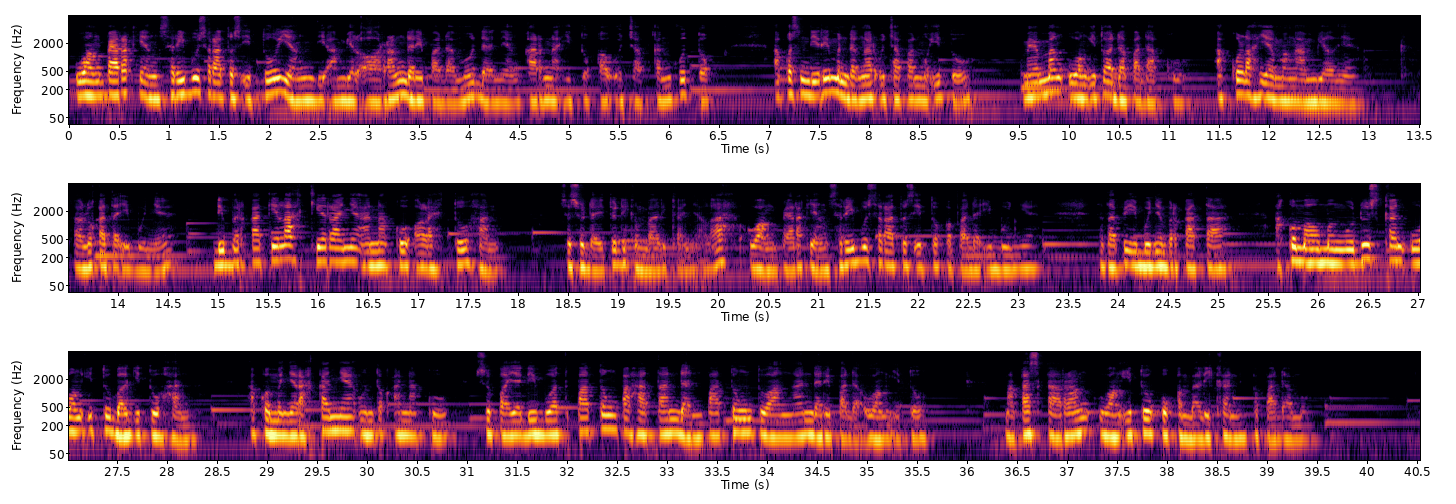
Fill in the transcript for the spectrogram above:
Uang perak yang 1100 itu yang diambil orang daripadamu dan yang karena itu kau ucapkan kutuk. Aku sendiri mendengar ucapanmu itu, memang uang itu ada padaku, akulah yang mengambilnya. Lalu kata ibunya, diberkatilah kiranya anakku oleh Tuhan. Sesudah itu dikembalikannya lah uang perak yang 1100 itu kepada ibunya. Tetapi ibunya berkata, Aku mau menguduskan uang itu bagi Tuhan. Aku menyerahkannya untuk anakku, supaya dibuat patung pahatan dan patung tuangan daripada uang itu. Maka sekarang uang itu kukembalikan kepadamu.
